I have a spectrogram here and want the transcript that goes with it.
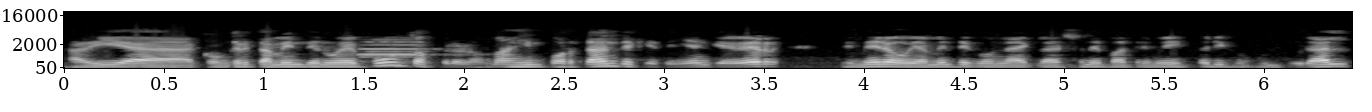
había concretamente nueve puntos, pero los más importantes que tenían que ver, primero obviamente con la declaración de patrimonio histórico cultural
